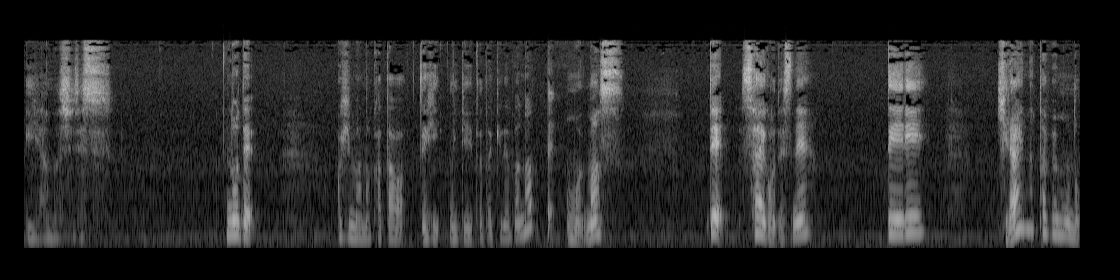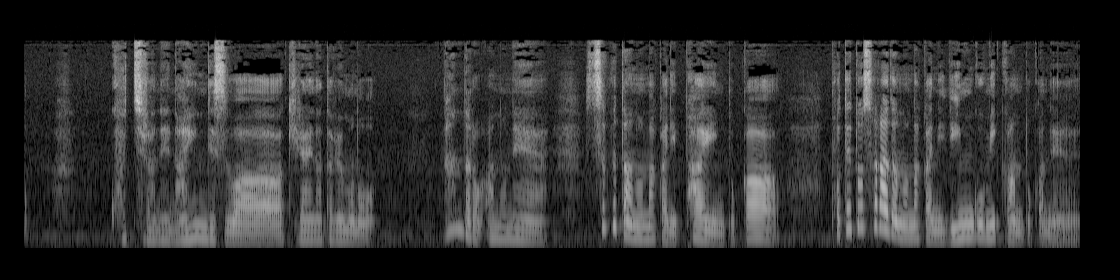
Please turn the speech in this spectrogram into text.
いい話です。のでお暇の方は是非見ていただければなって思います。で最後ですね。デリ嫌いな食べ物。こちらねないんですわ。嫌いな食べ物。なんだろうあのね酢豚の中にパインとかポテトサラダの中にりんごみかんとかね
